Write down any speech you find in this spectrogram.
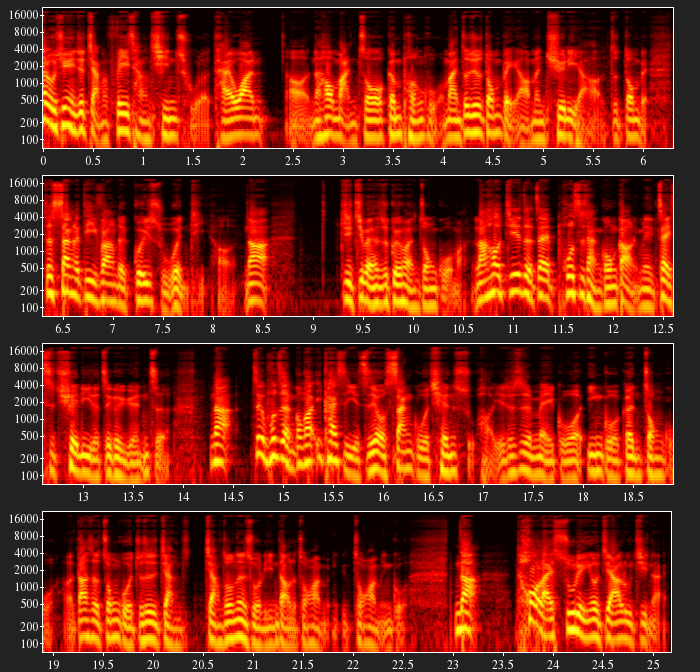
开罗宣言就讲得非常清楚了，台湾啊，然后满洲跟澎湖，满洲就是东北啊，曼曲里啊，这东北这三个地方的归属问题，哈，那就基本上是归还中国嘛。然后接着在波茨坦公告里面再次确立了这个原则。那这个波茨坦公告一开始也只有三国签署，哈，也就是美国、英国跟中国啊。当时中国就是蒋蒋中正所领导的中华民中华民国。那后来苏联又加入进来，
